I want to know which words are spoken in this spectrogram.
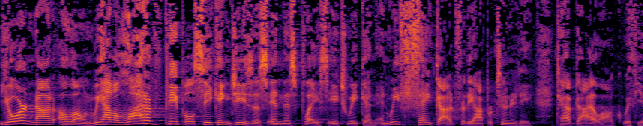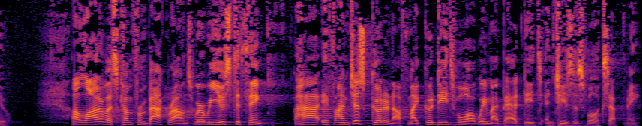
You're not alone. We have a lot of people seeking Jesus in this place each weekend, and we thank God for the opportunity to have dialogue with you. A lot of us come from backgrounds where we used to think uh, if I'm just good enough, my good deeds will outweigh my bad deeds and Jesus will accept me.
